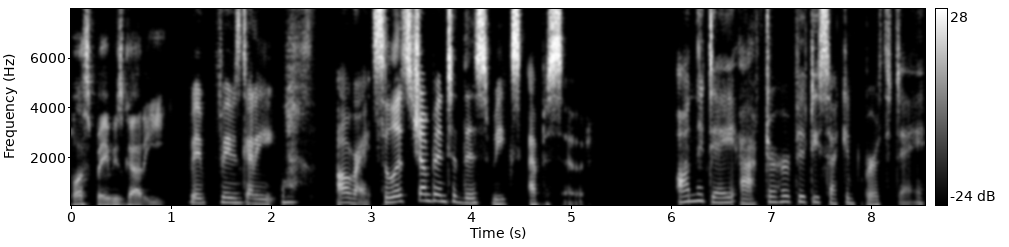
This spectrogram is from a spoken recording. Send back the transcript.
Plus, baby's got to eat. Ba- baby's got to eat. All right. So let's jump into this week's episode. On the day after her 52nd birthday,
